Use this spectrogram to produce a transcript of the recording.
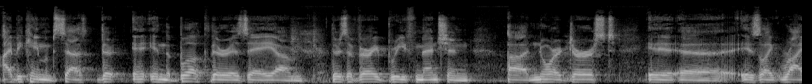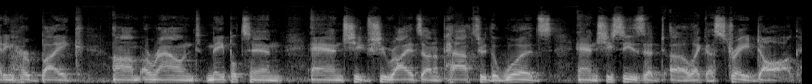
I became obsessed. There, in the book, there is a um, there's a very brief mention uh, Nora Durst is, uh, is like riding her bike um, around Mapleton, and she she rides on a path through the woods, and she sees a uh, like a stray dog,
